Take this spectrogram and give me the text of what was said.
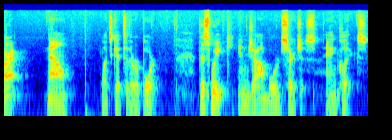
All right, now let's get to the report. This week in job board searches and clicks.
